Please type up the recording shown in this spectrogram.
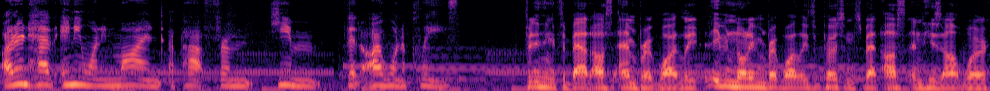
I don't have anyone in mind apart from him that I want to please. If anything, it's about us and Brett Whiteley. Even not even Brett Whiteley as a person, it's about us and his artwork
